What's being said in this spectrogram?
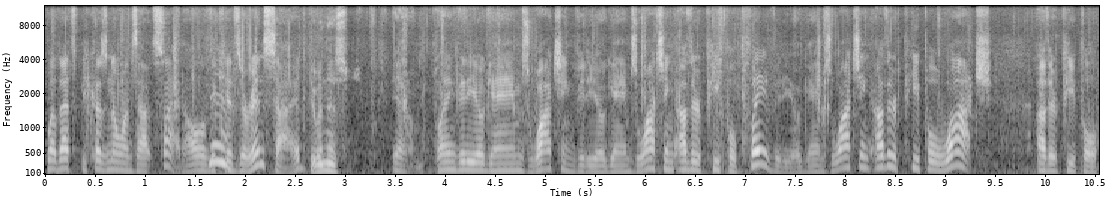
Well, that's because no one's outside. All of the Yeah. kids are inside, Doing this. You know, playing video games, watching video games, watching other people play video games, watching other people watch other people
